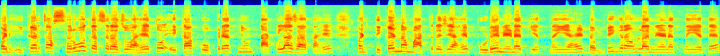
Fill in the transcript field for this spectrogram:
पण इकडचा सर्व कचरा जो आहे तो एका कोपऱ्यात नेऊन टाकला जात आहे. पण तिकडनं मात्र जे आहे पुढे नेण्यात येत नाही आहे. डम्पिंग ग्राउंडला नेण्यात नाही येत आहे.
